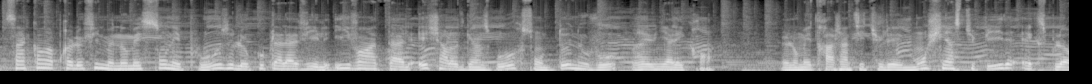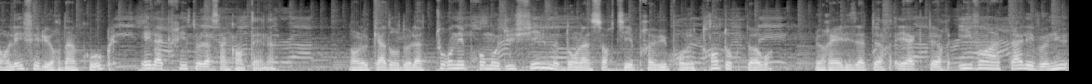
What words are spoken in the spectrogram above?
Cinq ans après le film nommé Son épouse, le couple à la ville Yvan Attal et Charlotte Gainsbourg sont de nouveau réunis à l'écran. Le long métrage intitulé Mon chien stupide explore les fêlures d'un couple et la crise de la cinquantaine. Dans le cadre de la tournée promo du film, dont la sortie est prévue pour le 30 octobre, le réalisateur et acteur Yvan Attal est venu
